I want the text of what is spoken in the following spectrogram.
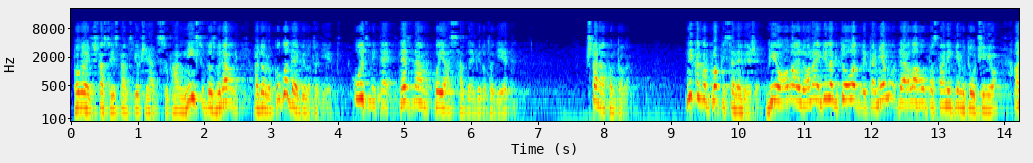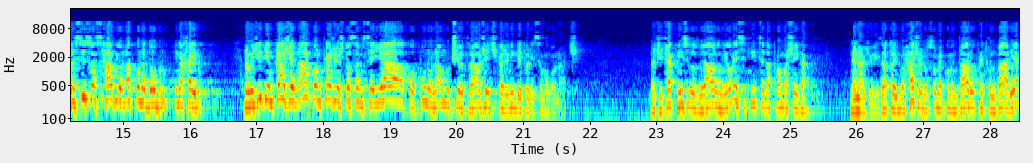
Pogledajte šta su islamski učenjaci subhanu, nisu dozvoljavali, pa dobro, kogod da je bilo to dijete? Uzmite, ne znam koji ja sad da je bilo to dijete. Šta nakon toga? Nikakav propisa ne veže. Bio ovaj ili onaj, bila bi to odlika njemu da je Allahov poslanik njemu to učinio. Ali svi su ashabi onako na dobru i na hajru. No međutim, kaže, nakon, kaže, što sam se jako puno namučio tražeći, kaže, nigdje to nisam mogao naći. Znači čak nisu dozvoljavali ni ove sitnice da promaše i da ne nađu ih. Zato Ibn Hajar u svome komentaru Fethul Barija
